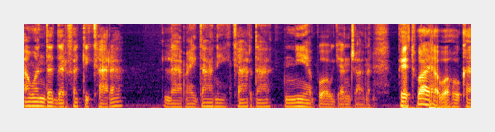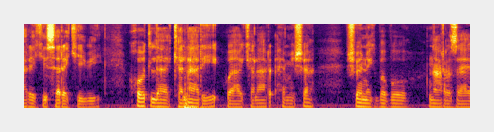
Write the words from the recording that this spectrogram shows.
ئەوەندە دەرفەتی کارە لە مەیدانی کاردا نییە بۆ ئەو گەنجانە پێت وایە ئەوە هۆکارێکی سەرەکی بی خۆت لە کەلاری و کەلار هەمیشە شوێنێک بە بۆ ناڕزای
